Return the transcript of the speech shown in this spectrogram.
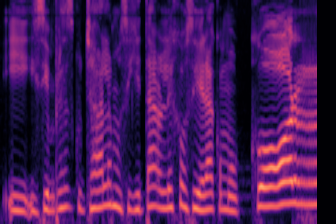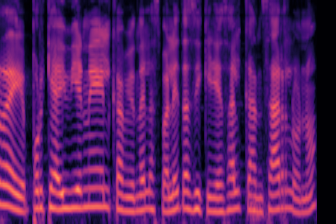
y, y, siempre se escuchaba la musiquita a lo lejos y era como, corre, porque ahí viene el camión de las paletas y querías alcanzarlo, ¿no?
